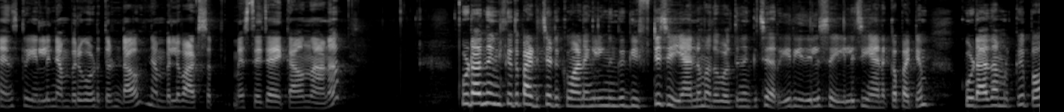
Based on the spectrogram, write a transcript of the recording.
ഞാൻ സ്ക്രീനിൽ നമ്പർ കൊടുത്തിട്ടുണ്ടാവും. നമ്പറിൽ വാട്സപ്പ് മെസ്സേജ് അയക്കാവുന്നതാണ്. കൂടാതെ നിങ്ങൾക്ക് ഇത് പഠിച്ചെടുക്കുവാണെങ്കിൽ നിങ്ങൾക്ക് ഗിഫ്റ്റ് ചെയ്യാനും അതുപോലെ തന്നെ നിങ്ങൾക്ക് ചെറിയ രീതിയിൽ സെയിൽ ചെയ്യാനൊക്കെ പറ്റും. കൂടാതെ നമുക്ക് ഇപ്പോൾ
